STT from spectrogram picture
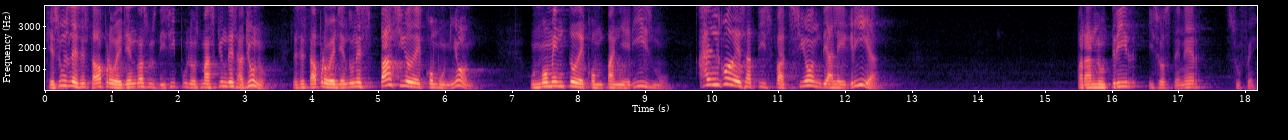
Jesús les estaba proveyendo a sus discípulos más que un desayuno, les estaba proveyendo un espacio de comunión, un momento de compañerismo, algo de satisfacción, de alegría, para nutrir y sostener su fe.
